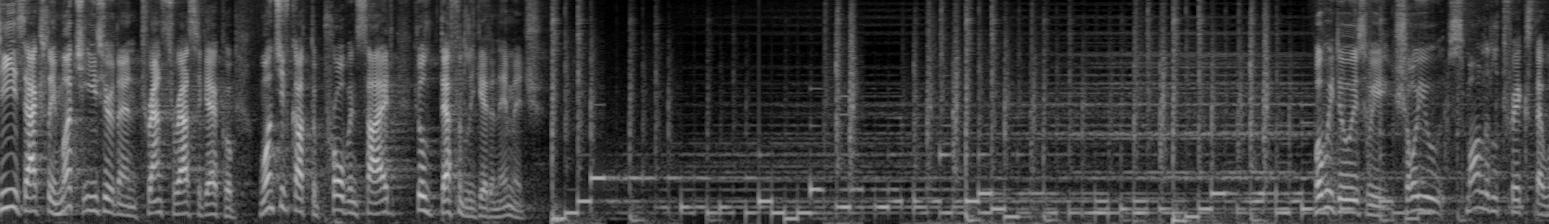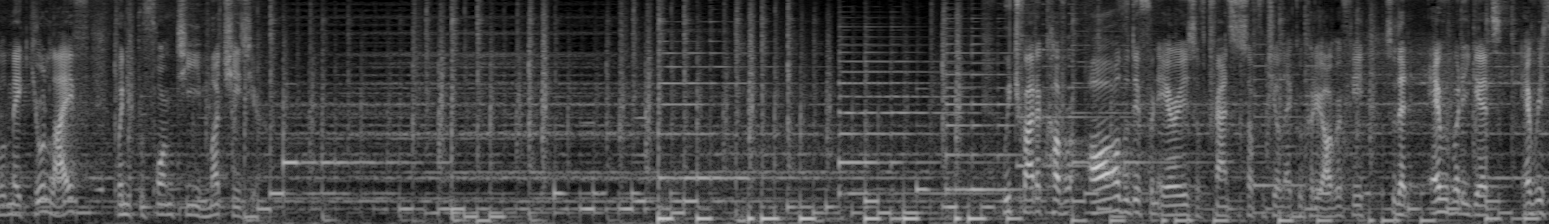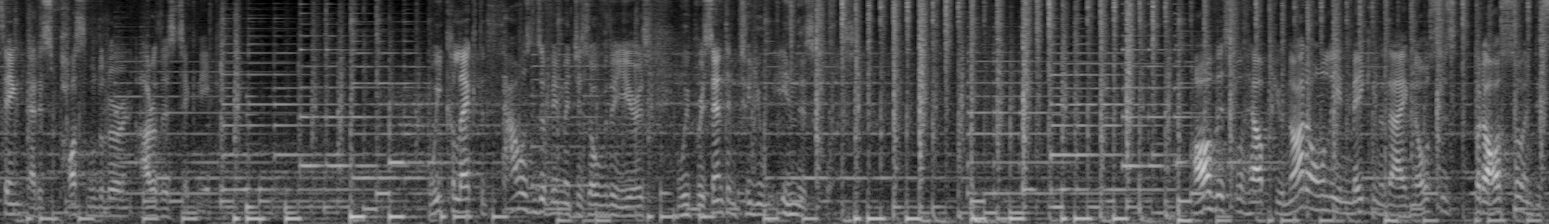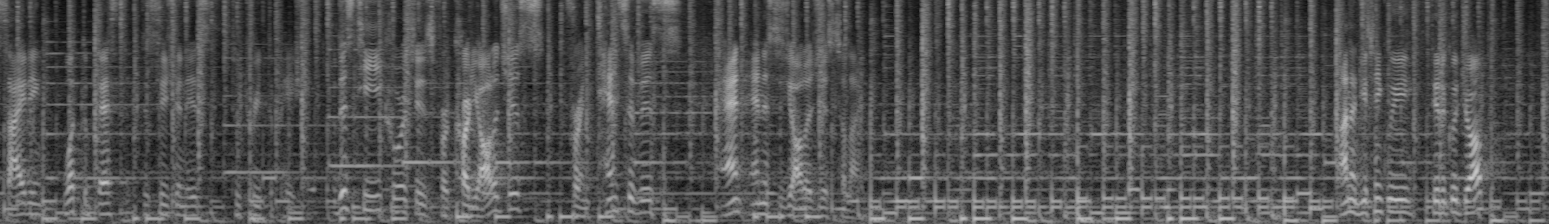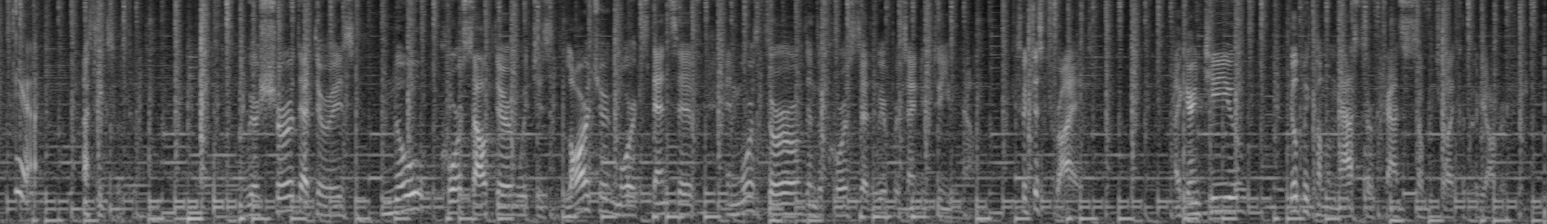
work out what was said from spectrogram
TEE is actually much easier than transthoracic echo. Once you've got the probe inside, you'll definitely get an image. What we do is we show you small little tricks that will make your life when you perform TEE much easier. We try to cover all the different areas of transesophageal echocardiography so that everybody gets everything that is possible to learn out of this technique. We collected thousands of images over the years and we present them to you in this course. All this will help you not only in making the diagnosis, but also in deciding what the best decision is to treat the patient. This TEE course is for cardiologists, for intensivists, and anesthesiologists alike. Anna, do you think we did a good job? Yeah. I think so too. We're sure that there is no course out there which is larger, more extensive, and more thorough than the course that we're presenting to you now. So just try it. I guarantee you, you'll become a master of transesophageal echocardiography.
